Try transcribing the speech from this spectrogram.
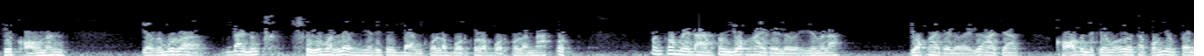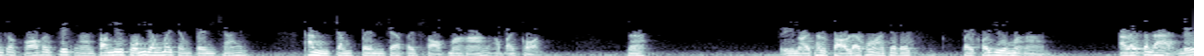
หรือของนั้น อย่างสมมุติว่าได้หนังสือมันเล่มเนี่ยนี่ไปแบ่งคนละบทคนละบทคนละหน้ามันก็ไม่ได้มันต้องยกให้ไปเลยใช่ไหมล่ะยกให้ไปเลย หรืออาจจะ ขอเป็นต่เพียงว่าเออถ้าผมยังเป็นก็ขอไปพลิกงาน ตอนนี้ผมยังไม่จำเป็นใช้ท่านจำเป็นจะไปสอบมาหาเอาไปก่อน นะอีกหน่อยท่านสอบแล้วผมอาจจะไปไปขอยืมมาอ่าน อะไรก็ได้ หรือ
